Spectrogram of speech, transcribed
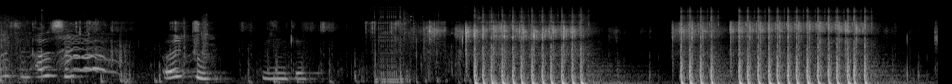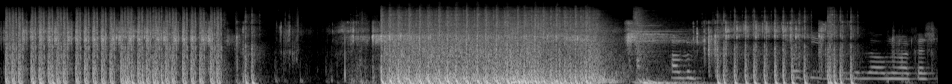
Alırsın, alırsın. Öldü mü? Bizimki. Aldım. Çok iyi bir şekilde aldım arkadaşlar.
